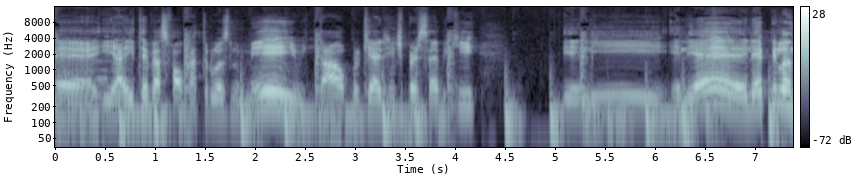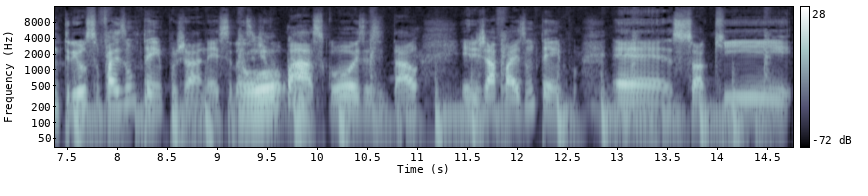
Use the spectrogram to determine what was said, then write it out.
É, e aí teve as falcatruas no meio e tal, porque a gente percebe que ele ele é ele é pilantrilso faz um tempo já, né? Esse lance de Opa! roubar as coisas e tal, ele já faz um tempo. É, só que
